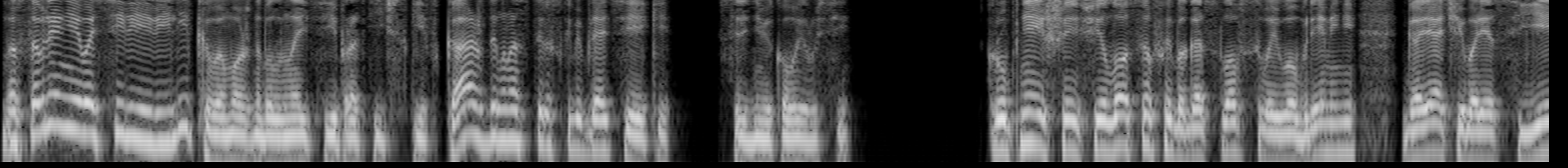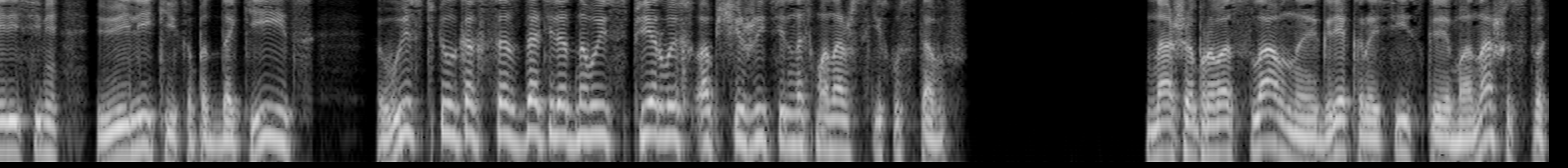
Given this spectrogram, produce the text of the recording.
Наставление Василия Великого можно было найти практически в каждой монастырской библиотеке средневековой Руси. Крупнейший философ и богослов своего времени, горячий борец с ересями, великий каппадокиец, выступил как создатель одного из первых общежительных монашеских уставов. Наше православное греко-российское монашество,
